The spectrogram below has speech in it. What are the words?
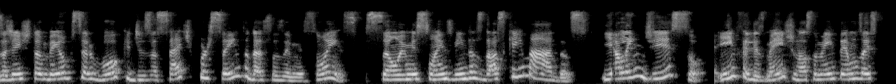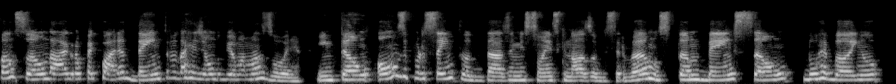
a gente também observou que 17% dessas emissões são emissões vindas das queimadas. E além disso, infelizmente, nós também temos a expansão da agropecuária dentro da região do bioma Amazônia. Então, 11% das emissões que nós observamos também são do rebanho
